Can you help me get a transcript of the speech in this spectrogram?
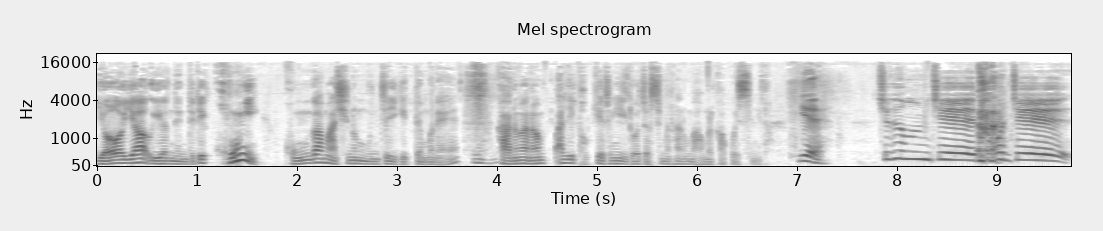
여야 의원님들이 공이 공감하시는 문제이기 때문에 음. 가능한 한 빨리 법 개정이 이루어졌으면 하는 마음을 갖고 있습니다. 예. 지금 이제 두 번째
